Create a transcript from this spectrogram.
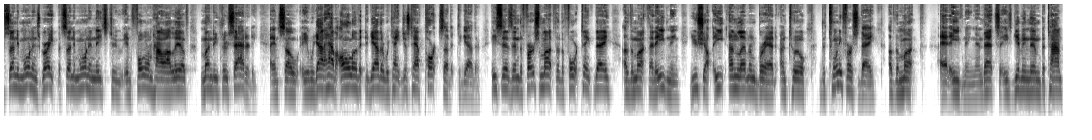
Sunday morning's great, but Sunday morning needs to inform how I live Monday through Saturday. And so eh, we got to have all of it together. We can't just have parts of it together. He says, in the first month of the 14th day of the month at evening, you shall eat unleavened bread until the 21st day of the month at evening. And that's, he's giving them the time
